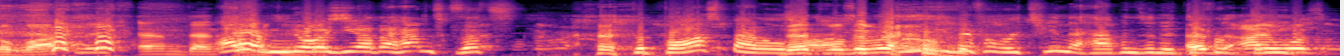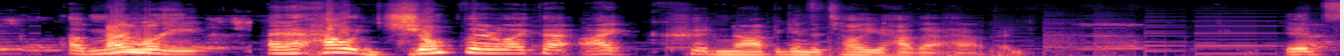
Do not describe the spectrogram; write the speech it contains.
Robotnik, and then I have no just- idea how that happens because that's the boss battles That was a a completely different routine that happens in a different I was- of memory, and how it jumped there like that. I could not begin to tell you how that happened. It's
